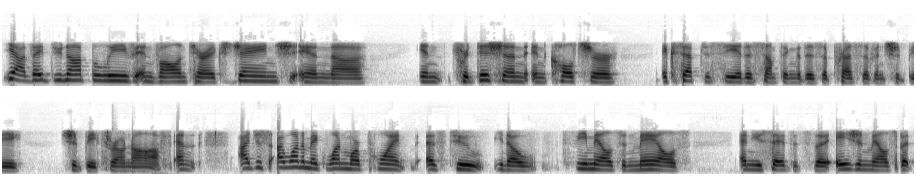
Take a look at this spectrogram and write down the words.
Yeah, they do not believe in voluntary exchange, in uh, in tradition, in culture, except to see it as something that is oppressive and should be should be thrown off. And I just I want to make one more point as to you know females and males, and you say it's the Asian males, but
